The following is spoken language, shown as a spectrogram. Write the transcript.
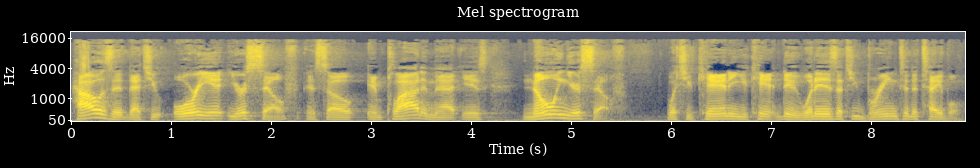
how is it that you orient yourself? And so implied in that is knowing yourself, what you can and you can't do, what it is that you bring to the table.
